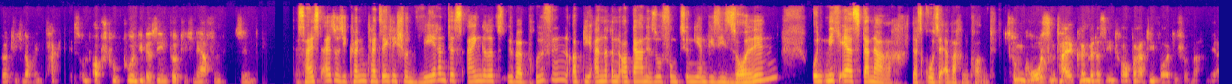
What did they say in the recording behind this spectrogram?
wirklich noch intakt ist und ob Strukturen, die wir sehen, wirklich Nerven sind. Das heißt also, Sie können tatsächlich schon während des Eingriffs überprüfen, ob die anderen Organe so funktionieren, wie sie sollen und nicht erst danach das große Erwachen kommt. Zum großen Teil können wir das intraoperativ heute schon machen, ja.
